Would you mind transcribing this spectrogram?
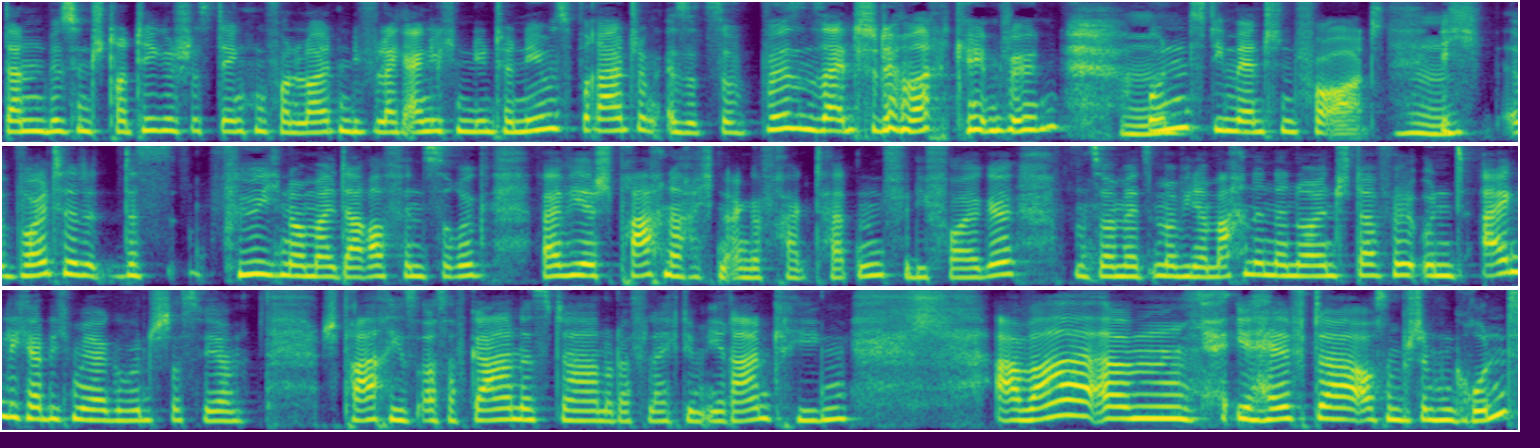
dann ein bisschen strategisches Denken von Leuten, die vielleicht eigentlich in die Unternehmensberatung, also zur bösen Seite der Macht gehen würden, mhm. und die Menschen vor Ort. Mhm. Ich wollte, das führe ich nochmal daraufhin zurück, weil wir Sprachnachrichten angefragt hatten für die Folge. Und das wollen wir jetzt immer wieder machen in der neuen Staffel. Und eigentlich hatte ich mir ja gewünscht, dass wir Sprachis aus Afghanistan oder vielleicht dem Iran kriegen. Aber ähm, ihr helft da aus einem bestimmten Grund,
